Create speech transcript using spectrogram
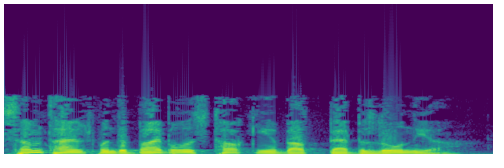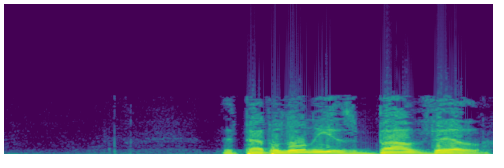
Sometimes when the Bible is talking about Babylonia, that Babylonia is Bavel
